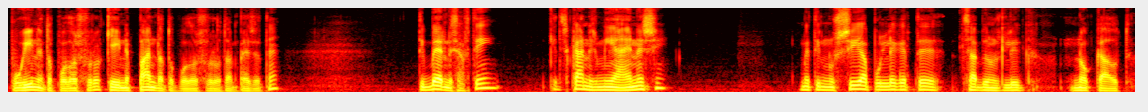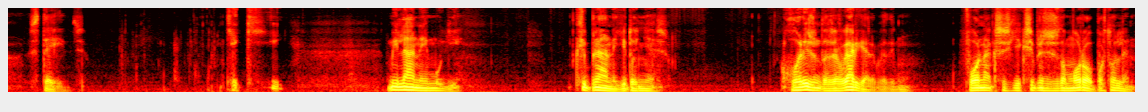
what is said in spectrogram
που είναι το ποδόσφαιρο και είναι πάντα το ποδόσφαιρο όταν παίζεται, την παίρνεις αυτή και της κάνεις μία ένεση με την ουσία που λέγεται Champions League Knockout Stage. Και εκεί μιλάνε οι μουγγοί. Ξυπνάνε οι γειτονιές. Χωρίζουν τα ζευγάρια, ρε παιδί μου. Φώναξες και ξύπνησες στο μωρό, πώς το λένε.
